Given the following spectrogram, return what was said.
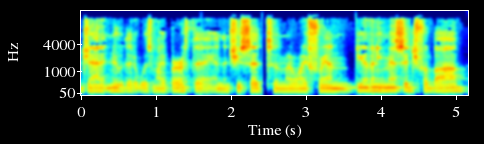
Janet knew that it was my birthday. And then she said to my wife, Fran, do you have any message for Bob?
